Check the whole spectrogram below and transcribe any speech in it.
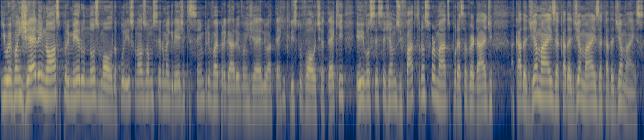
e o evangelho em nós primeiro nos molda. Por isso nós vamos ser uma igreja que sempre vai pregar o evangelho até que Cristo volte, até que eu e você sejamos de fato transformados por essa verdade a cada dia mais a cada dia mais a cada dia mais.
